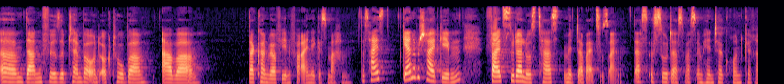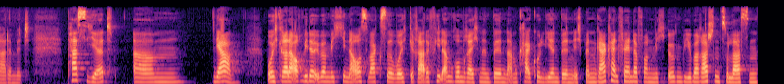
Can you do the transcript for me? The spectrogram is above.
ähm, dann für September und Oktober. Aber da können wir auf jeden Fall einiges machen. Das heißt, gerne Bescheid geben, falls du da Lust hast, mit dabei zu sein. Das ist so das, was im Hintergrund gerade mit passiert. Ähm, ja, wo ich gerade auch wieder über mich hinauswachse, wo ich gerade viel am Rumrechnen bin, am Kalkulieren bin. Ich bin gar kein Fan davon, mich irgendwie überraschen zu lassen,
